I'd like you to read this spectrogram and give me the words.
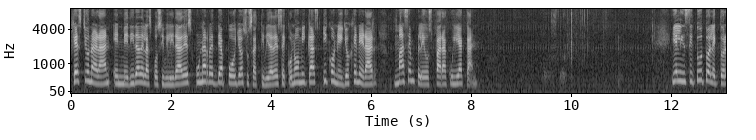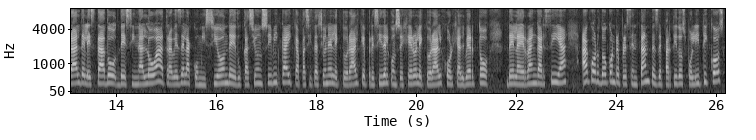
gestionarán en medida de las posibilidades una red de apoyo a sus actividades económicas y con ello generar más empleos para Culiacán. Y el Instituto Electoral del Estado de Sinaloa, a través de la Comisión de Educación Cívica y Capacitación Electoral que preside el consejero electoral Jorge Alberto de la Herrán García, acordó con representantes de partidos políticos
